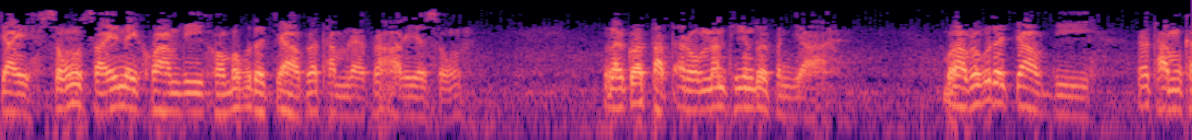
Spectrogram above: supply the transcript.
ใจ สงสัยในความดีของพระพุทธเจ้าพระธรรมและพระอริยสงฆ์แล้วก็ตัดอารมณ์นั้นทิ้งด้วยปัญญา ว่าพระพุทธเจ้าดีพระธรรมค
